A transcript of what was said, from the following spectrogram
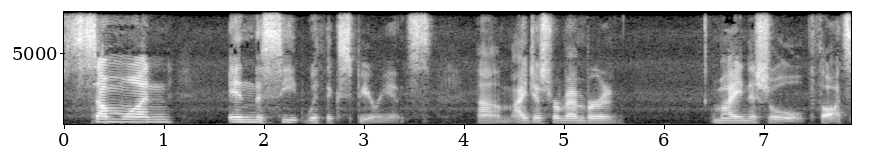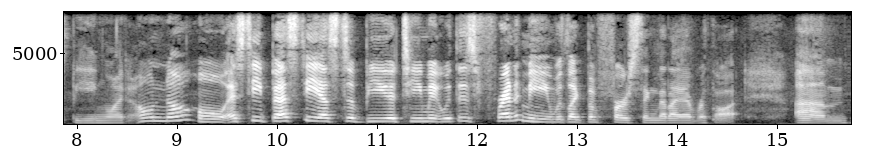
someone in the seat with experience. Um, I just remember my initial thoughts being like, "Oh no, St. Bestie has to be a teammate with his frenemy." Was like the first thing that I ever thought, um,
